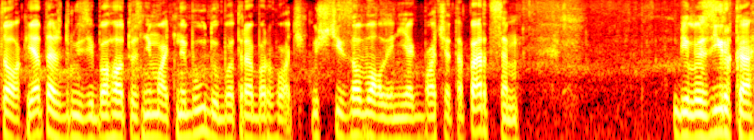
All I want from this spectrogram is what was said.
Так, я теж, друзі, багато знімати не буду, бо треба рвати. Кущі завалені, як бачите, перцем. Білозірка.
